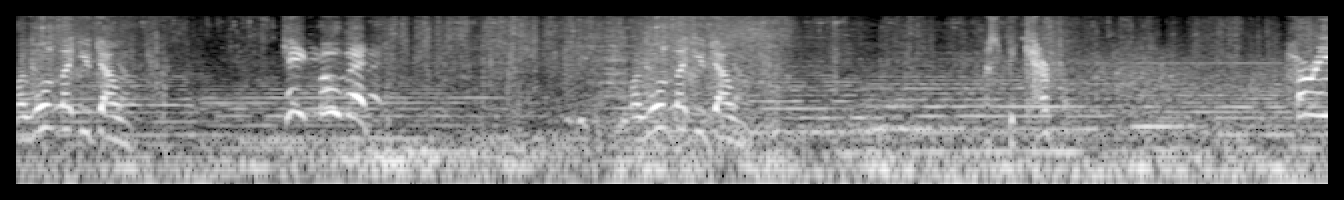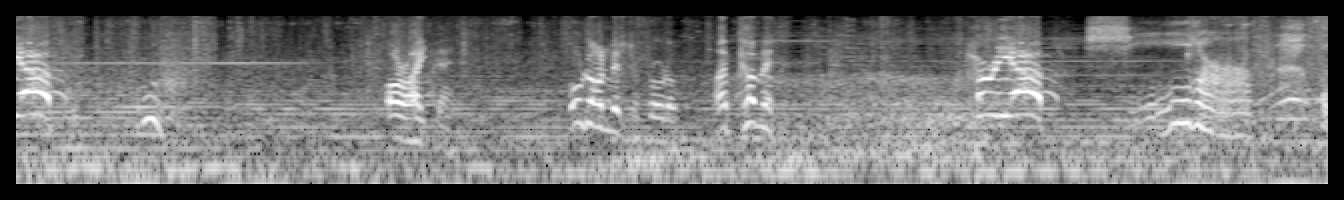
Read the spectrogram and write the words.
I won't let you down. Keep moving! I won't let you down. Must be careful. Hurry up! Whew. All right then. Hold on, Mr. Frodo. I'm coming. Hurry up! Eat up the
